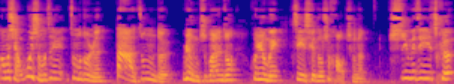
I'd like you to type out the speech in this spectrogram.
那我们想，为什么这这么多人大众的认知观念中会认为这些车都是好车呢？是因为这些车，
